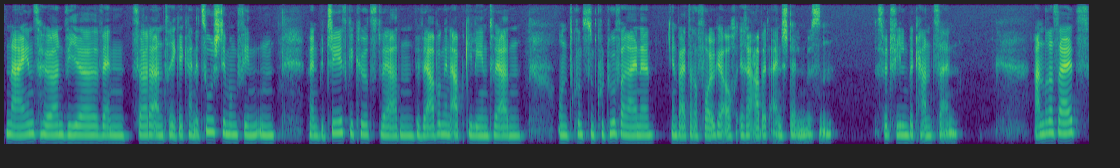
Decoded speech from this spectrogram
Neins hören wir, wenn Förderanträge keine Zustimmung finden, wenn Budgets gekürzt werden, Bewerbungen abgelehnt werden und Kunst- und Kulturvereine in weiterer Folge auch ihre Arbeit einstellen müssen. Das wird vielen bekannt sein. Andererseits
